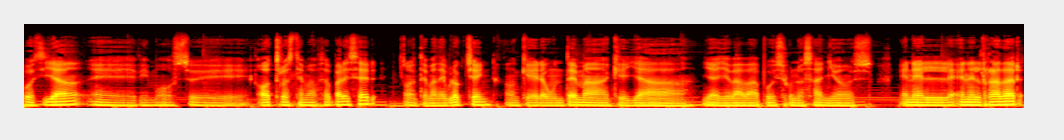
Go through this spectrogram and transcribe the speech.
pues ya eh, vimos eh, otros temas aparecer, el tema de blockchain, aunque era un tema que ya, ya llevaba pues unos años en el, en el radar,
